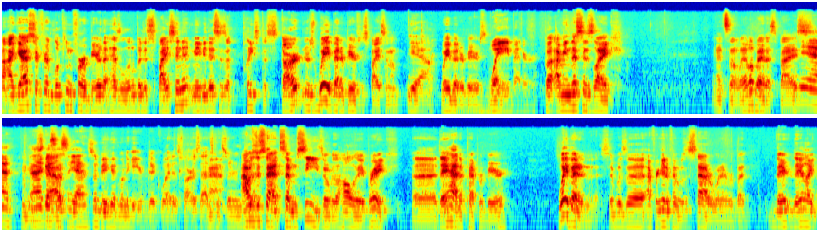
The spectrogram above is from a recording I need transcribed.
Uh, I guess if you're looking for a beer that has a little bit of spice in it, maybe this is a place to start. There's way better beers with spice in them. Yeah. Way better beers. Way better. But I mean, this is like, it's a little bit of spice. Yeah, I guess this, yeah, this would be a good one to get your dick wet as far as that's Yeah. concerned. I was but- just at Seven Seas over the holiday break. Uh, they had a pepper beer, way better than this. It was a I forget if it was a stout or whatever, but they they like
